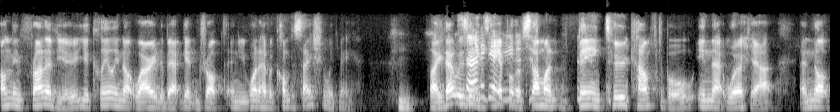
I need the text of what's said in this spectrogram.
I'm in front of you. You're clearly not worried about getting dropped, and you want to have a conversation with me. Hmm. Like that was an Trying to get you example of just- someone being too comfortable in that workout and not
